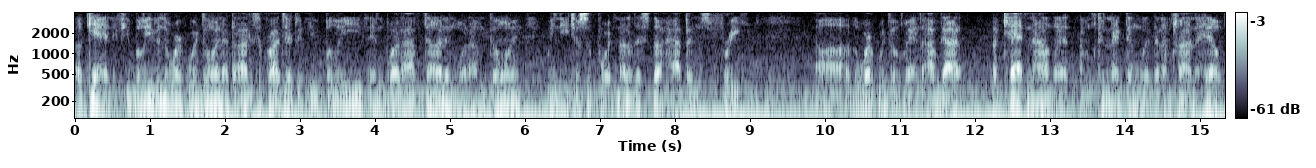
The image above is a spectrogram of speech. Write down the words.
again, if you believe in the work we're doing at the Odyssey Project, if you believe in what I've done and what I'm doing, we need your support. None of this stuff happens free. Uh, the work we do, man. I've got a cat now that I'm connecting with and I'm trying to help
